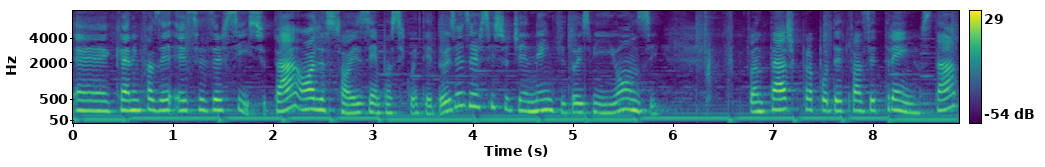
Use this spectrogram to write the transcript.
é, querem fazer esse exercício, tá? Olha só, exemplo 52, exercício de Enem de 2011 fantástico para poder fazer treinos, tá?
